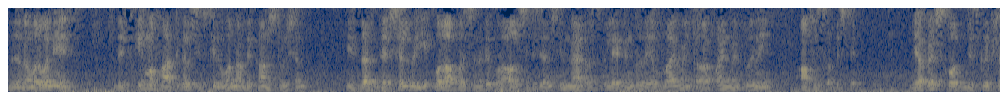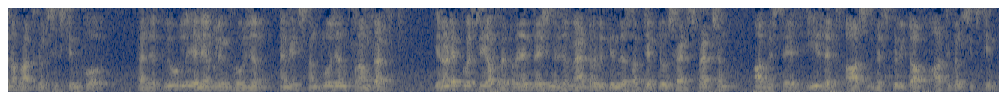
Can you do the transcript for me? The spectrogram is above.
The number one is the scheme of Article 16.1 of the Constitution is that there shall be equal opportunity for all citizens in matters relating to the employment or appointment to any office of the state. The Apex Court description of Article 16.4 as a purely enabling provision and its conclusion from that inadequacy of representation is a matter within the subjective satisfaction of the state is at odds with the spirit of Article 16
